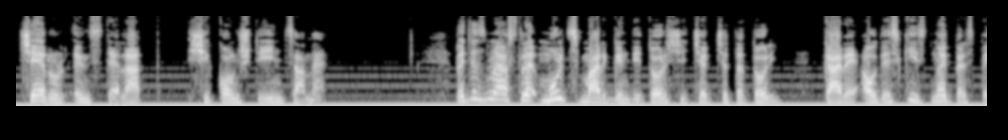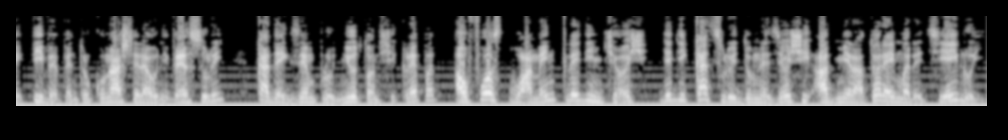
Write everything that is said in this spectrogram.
cerul înstelat și conștiința mea. Vedeți dumneavoastră mulți mari gânditori și cercetători care au deschis noi perspective pentru cunoașterea Universului, ca de exemplu Newton și Kepler, au fost oameni credincioși, dedicați lui Dumnezeu și admiratori ai măreției lui.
